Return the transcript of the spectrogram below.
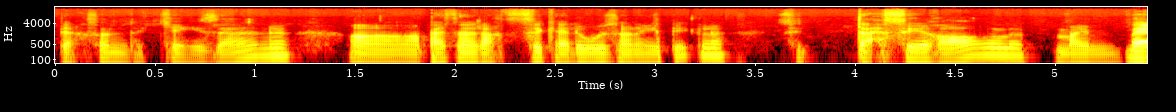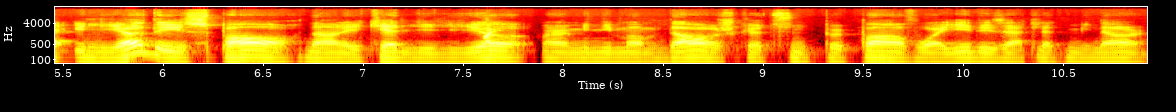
personne de 15 ans en, patinage artistique aller aux Olympiques. C'est assez rare. même. Ben, il y a des sports dans lesquels il y a un minimum d'âge que tu ne peux pas envoyer des athlètes mineurs.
